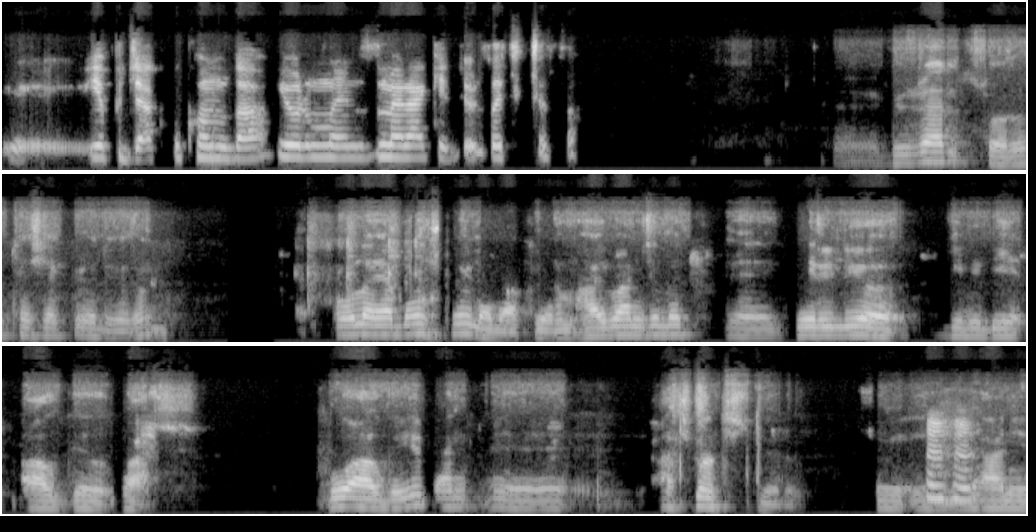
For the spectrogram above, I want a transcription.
e, yapacak bu konuda? Yorumlarınızı merak ediyoruz açıkçası. Ee, güzel soru. Teşekkür ediyorum. Olaya ben şöyle bakıyorum. Hayvancılık e, geriliyor gibi bir algı var. Bu algıyı ben e, açmak istiyorum. Hı hı. Yani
